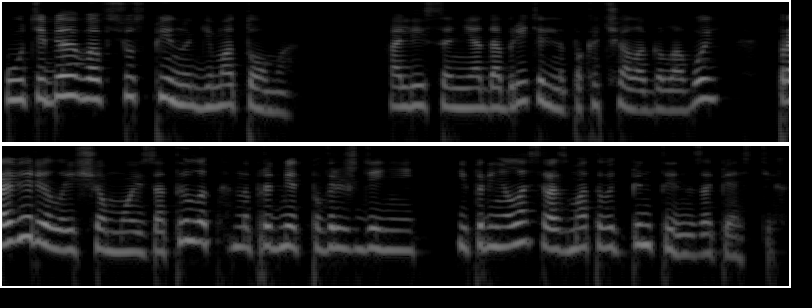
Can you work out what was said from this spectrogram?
«У тебя во всю спину гематома». Алиса неодобрительно покачала головой, проверила еще мой затылок на предмет повреждений и принялась разматывать бинты на запястьях.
